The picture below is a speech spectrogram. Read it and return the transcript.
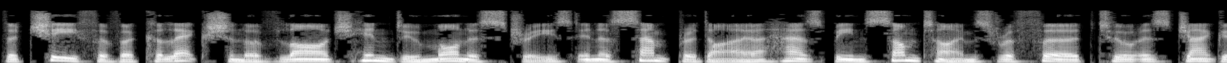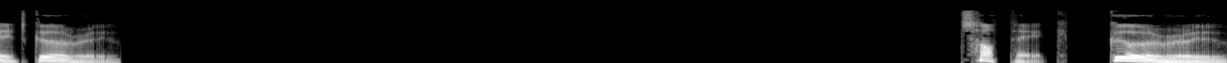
The chief of a collection of large Hindu monasteries in a sampradaya has been sometimes referred to as Jagad Guru. Guru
